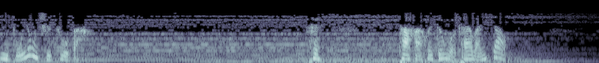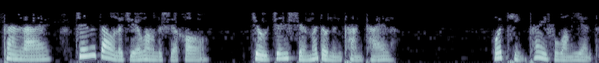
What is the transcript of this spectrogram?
你不用吃醋吧？嘿，他还会跟我开玩笑。看来真到了绝望的时候，就真什么都能看开了。我挺佩服王艳的。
